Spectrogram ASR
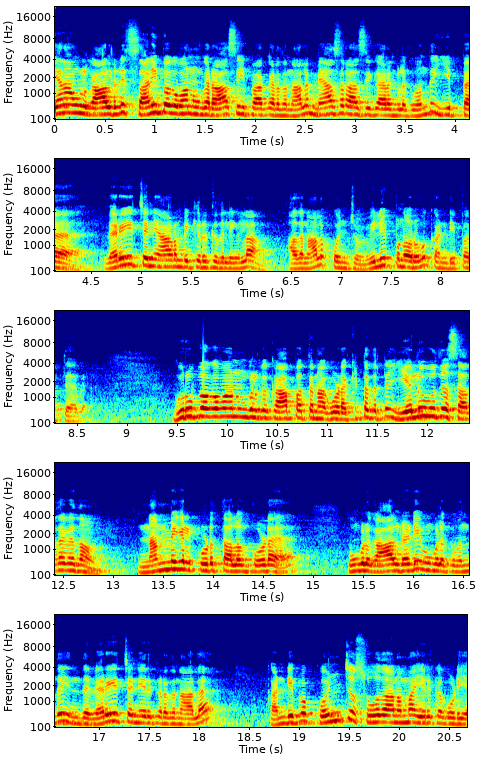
ஏன்னா உங்களுக்கு ஆல்ரெடி சனி பகவான் உங்கள் ராசியை பார்க்குறதுனால மேச ராசிக்காரங்களுக்கு வந்து இப்போ விரைச்சனி ஆரம்பிக்க இருக்குது இல்லைங்களா? அதனால் கொஞ்சம் விழிப்புணர்வு கண்டிப்பாக தேவை. குரு பகவான் உங்களுக்கு காப்பாற்றினா கூட கிட்டத்தட்ட எழுபது சதவீதம் நன்மைகள் கொடுத்தாலும் கூட உங்களுக்கு ஆல்ரெடி உங்களுக்கு வந்து இந்த விரைச்சனி இருக்கிறதுனால கண்டிப்பாக கொஞ்சம் சூதானமாக இருக்கக்கூடிய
